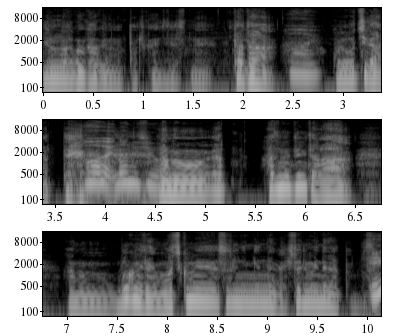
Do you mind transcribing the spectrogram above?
いろんなところに書くようになったって感じですね。ただはい。これオチがあってはい。何でしょう。あのや始めてみたらあの僕みたいに持ち込みする人間なんか一人もいなかったんです。よ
